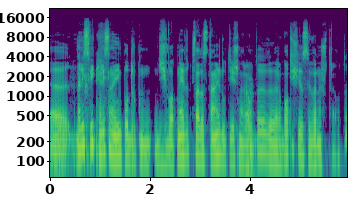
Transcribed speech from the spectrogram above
а, нали, свикнали са на един по-друг живот. Не е да това да станеш, да отидеш на работа, да работиш и да се върнеш от работа.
